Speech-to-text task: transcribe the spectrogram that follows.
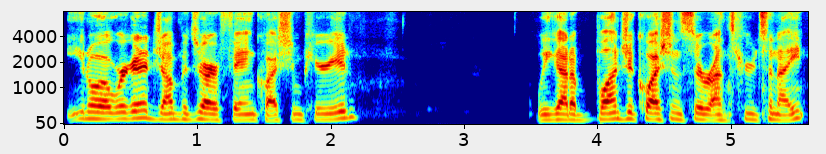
you know what, we're gonna jump into our fan question period. We got a bunch of questions to run through tonight.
